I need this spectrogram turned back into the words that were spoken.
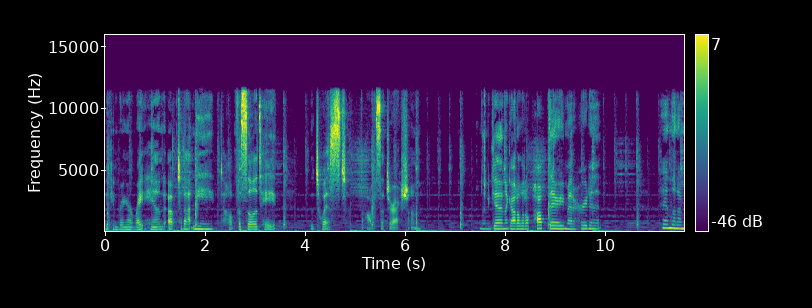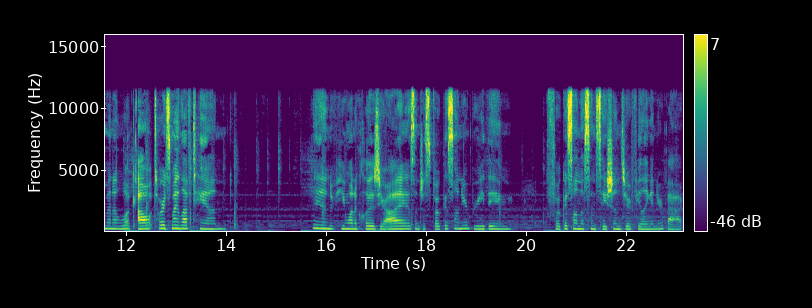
We can bring our right hand up to that knee to help facilitate the twist the opposite direction. And then again, I got a little pop there. You might have heard it. And then I'm to look out towards my left hand. And if you want to close your eyes and just focus on your breathing, Focus on the sensations you're feeling in your back.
